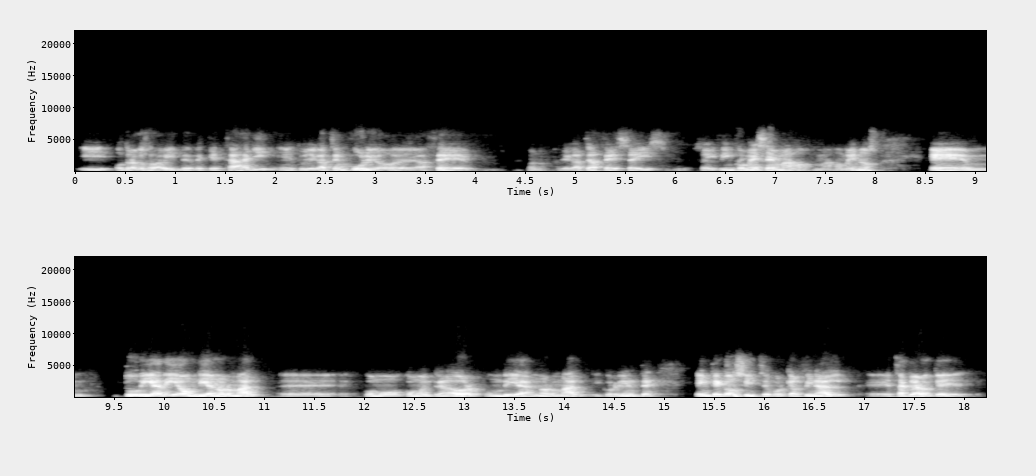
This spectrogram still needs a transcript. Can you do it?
Y otra cosa, David, desde que estás allí, eh, tú llegaste en julio, eh, hace, bueno, llegaste hace seis, seis cinco meses más, más o menos. Eh, tu día a día, un día normal, eh, como, como, entrenador, un día normal y corriente, ¿en qué consiste? Porque al final eh, está claro que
